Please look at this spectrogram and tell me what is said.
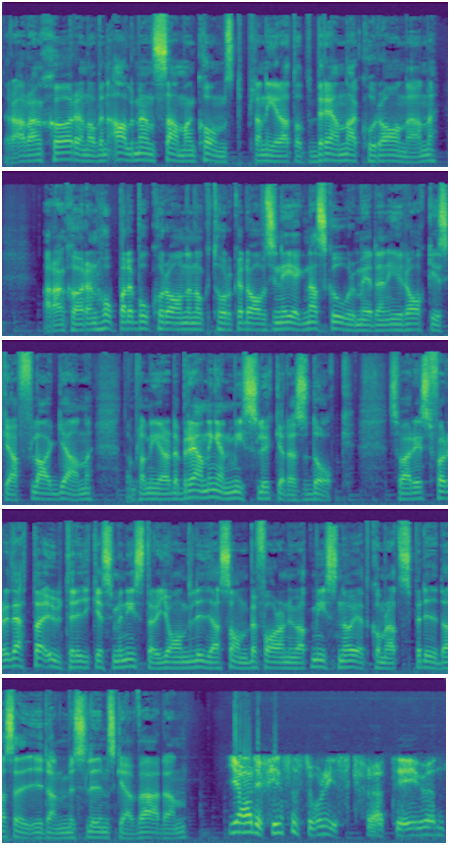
där arrangören av en allmän sammankomst planerat att bränna Koranen. Arrangören hoppade på Koranen och torkade av sina egna skor med den irakiska flaggan. Den planerade bränningen misslyckades dock. Sveriges före detta utrikesminister Jan Eliasson befarar nu att missnöjet kommer att sprida sig i den muslimska världen. Ja, det finns en stor risk för att det är ju en,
